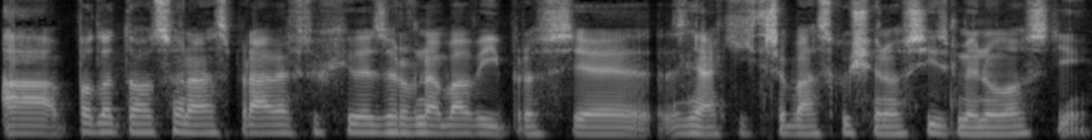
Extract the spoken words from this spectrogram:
a podle toho, co nás právě v tu chvíli zrovna baví, prostě z nějakých třeba zkušeností z minulosti.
